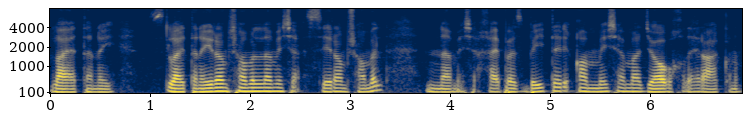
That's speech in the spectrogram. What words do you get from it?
لایتنایی لایتنایی را هم شامل نمیشه سه را هم شامل نمیشه. خیلی پس به این میشه من جواب خدای را کنم.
